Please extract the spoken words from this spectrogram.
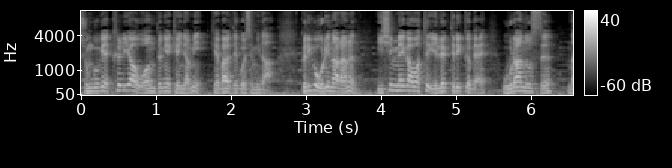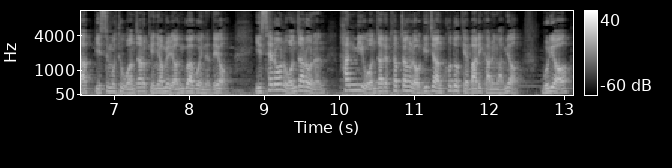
중국의 CLEAR one 등의 개념이 개발되고 있습니다. 그리고 우리나라는 20메가와트 electric급의 우라누스, 납 비스무트 원자로 개념을 연구하고 있는데요. 이 새로운 원자로는 한미 원자력 협정을 어기지 않고도 개발이 가능하며 무려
